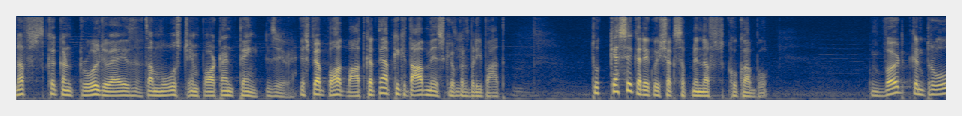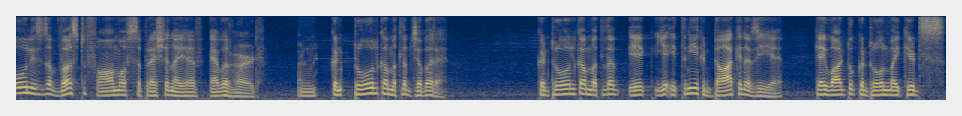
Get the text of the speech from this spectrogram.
नफ्स का कंट्रोल जो है is the most important thing जी इस पर आप बहुत बात करते हैं आपकी किताब में इसके ऊपर बड़ी बात। तो कैसे करे कोई शख्स अपने नफ्स को काबू? Word control is the worst form of suppression I have ever heard control का मतलब जबर है। कंट्रोल का मतलब एक ये इतनी एक डार्क एनर्जी है। कि I want to control my kids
